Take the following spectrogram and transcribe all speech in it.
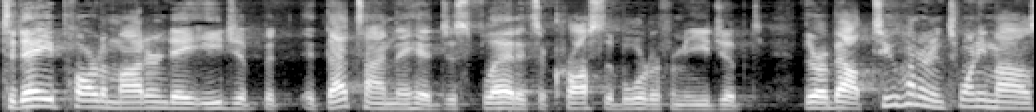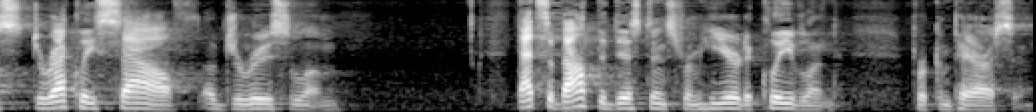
today, part of modern day Egypt, but at that time they had just fled. It's across the border from Egypt. They're about 220 miles directly south of Jerusalem. That's about the distance from here to Cleveland for comparison.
